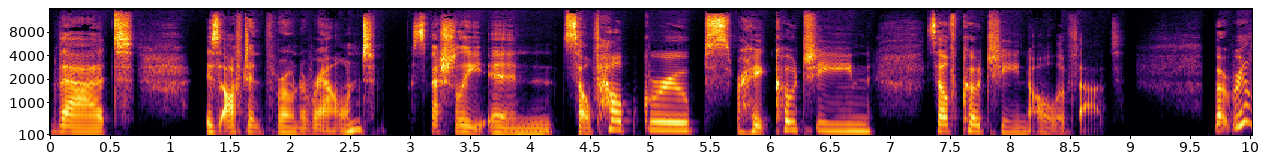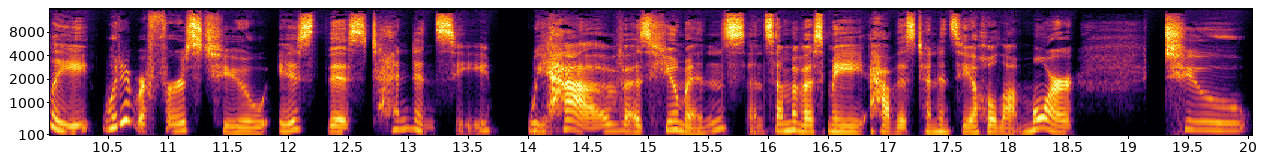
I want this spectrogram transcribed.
that is often thrown around, especially in self help groups, right? Coaching, self coaching, all of that. But really, what it refers to is this tendency we have as humans, and some of us may have this tendency a whole lot more, to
